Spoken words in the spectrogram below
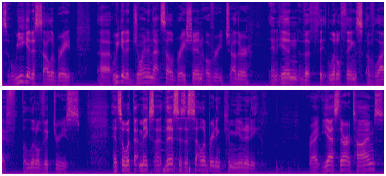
So we get to celebrate, uh, we get to join in that celebration over each other and in the th- little things of life, the little victories. And so, what that makes uh, this is a celebrating community, right? Yes, there are times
